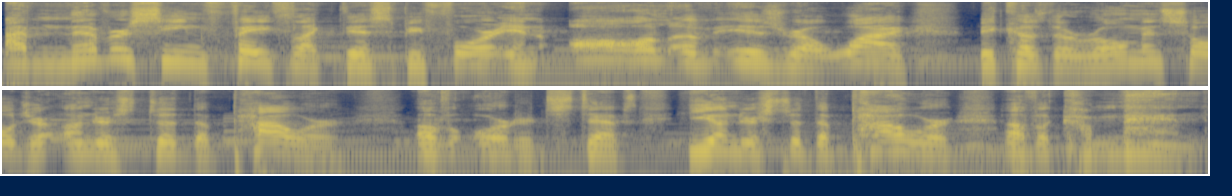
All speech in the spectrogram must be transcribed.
I've never seen faith like this before in all of Israel. Why? Because the Roman soldier understood the power of ordered steps, he understood the power of a command.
